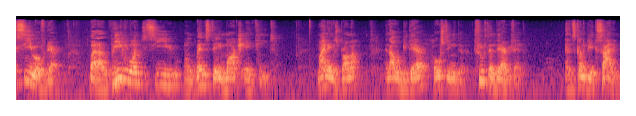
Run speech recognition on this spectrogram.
see you over there. But I really want to see you on Wednesday, March 18th. My name is Brahma, and I will be there hosting the Truth and Dare event. And it's gonna be exciting,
